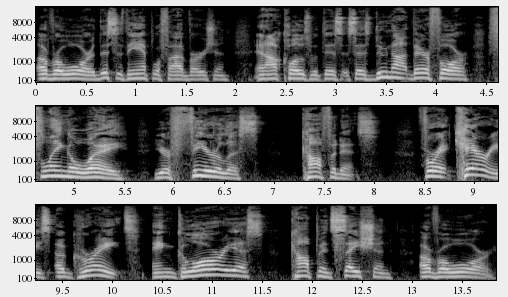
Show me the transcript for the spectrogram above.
of reward. This is the Amplified Version, and I'll close with this. It says, Do not therefore fling away your fearless confidence, for it carries a great and glorious compensation of reward.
